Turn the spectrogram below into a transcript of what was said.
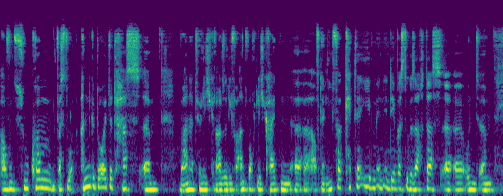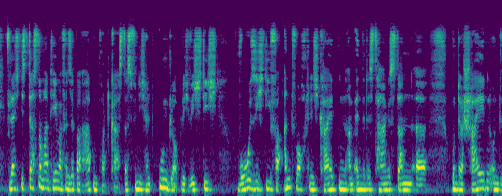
auf uns zukommen. Was du angedeutet hast, ähm, war natürlich gerade so die Verantwortlichkeiten äh, auf der Lieferkette eben in, in dem, was du gesagt hast. Äh, äh und ähm, vielleicht ist das nochmal ein Thema für einen separaten Podcast. Das finde ich halt unglaublich wichtig wo sich die Verantwortlichkeiten am Ende des Tages dann äh, unterscheiden und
